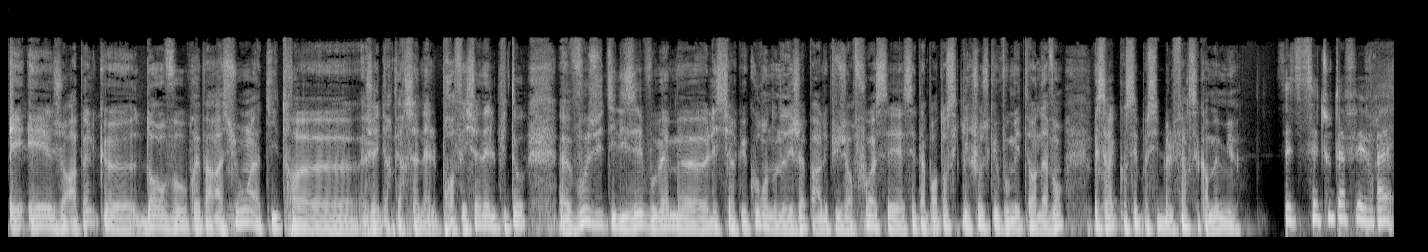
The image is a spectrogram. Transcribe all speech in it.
Et, et je rappelle que dans vos préparations, à titre, euh, j'allais dire personnel, professionnel plutôt, euh, vous utilisez vous-même euh, les circuits courts. On en a déjà parlé plusieurs fois. C'est important, c'est quelque chose que vous mettez en avant. Mais c'est vrai que quand c'est possible de le faire, c'est quand même mieux. C'est- C'est tout à fait vrai.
